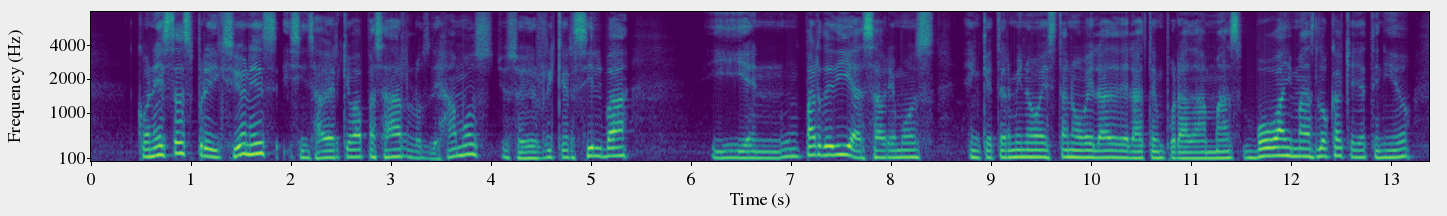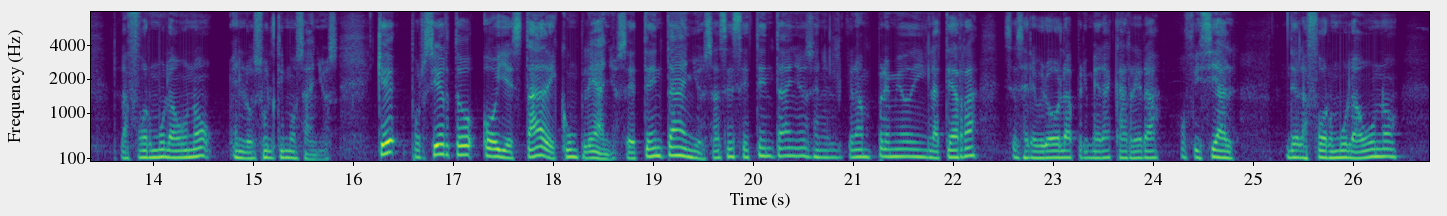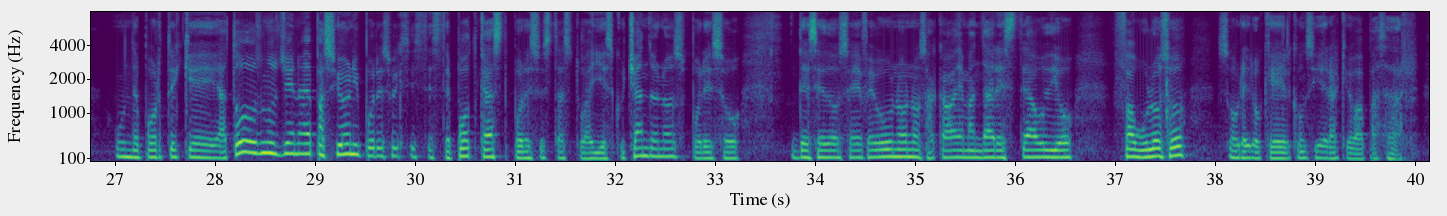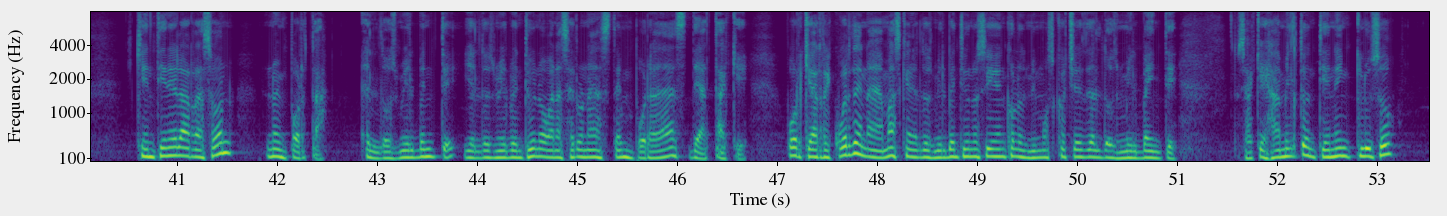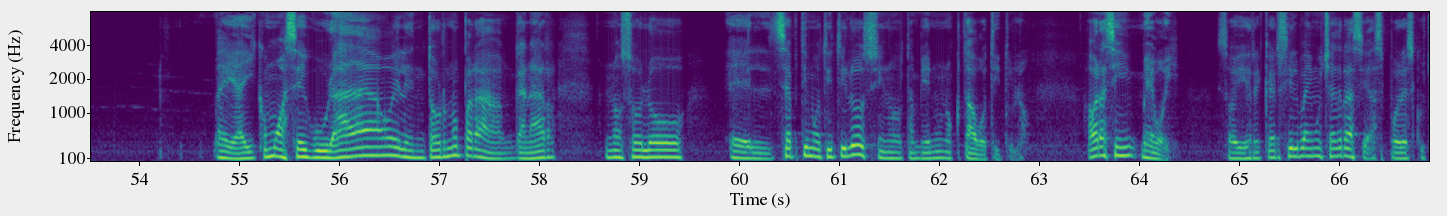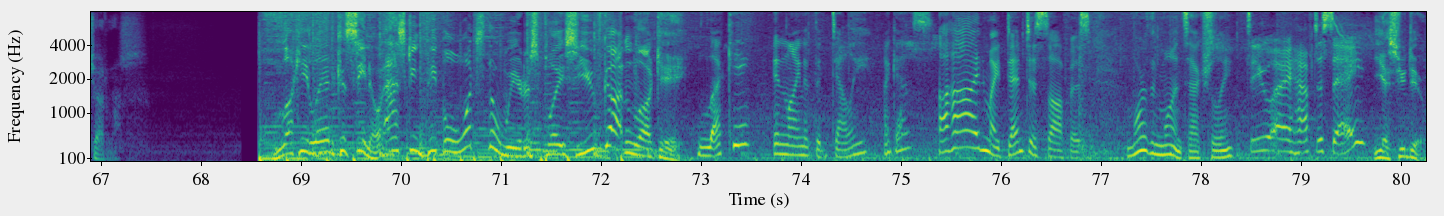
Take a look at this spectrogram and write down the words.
con estas predicciones y sin saber qué va a pasar, los dejamos. Yo soy Ricker Silva y en un par de días sabremos en qué terminó esta novela de la temporada más boba y más loca que haya tenido la Fórmula 1 en los últimos años. Que, por cierto, hoy está de cumpleaños, 70 años. Hace 70 años en el Gran Premio de Inglaterra se celebró la primera carrera oficial de la Fórmula 1. Un deporte que a todos nos llena de pasión y por eso existe este podcast, por eso estás tú ahí escuchándonos, por eso DC12F1 nos acaba de mandar este audio fabuloso sobre lo que él considera que va a pasar. ¿Quién tiene la razón? No importa el 2020 y el 2021 van a ser unas temporadas de ataque. Porque recuerden además que en el 2021 siguen con los mismos coches del 2020. O sea que Hamilton tiene incluso eh, ahí como asegurada el entorno para ganar no solo el séptimo título, sino también un octavo título. Ahora sí, me voy. Soy Ricker Silva y muchas gracias por escucharnos. Lucky Land Casino asking people what's the weirdest place you've gotten lucky? Lucky? In line at the deli, I guess? Aha, in my dentist's office. More than once, actually. Do I have to say? Yes, you do.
